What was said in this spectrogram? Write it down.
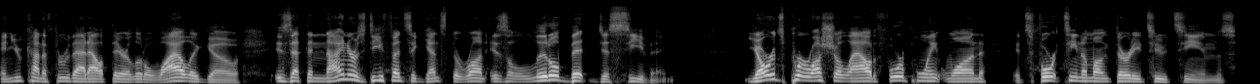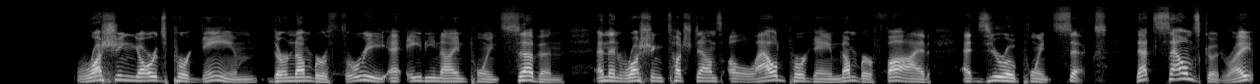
and you kind of threw that out there a little while ago, is that the Niners' defense against the run is a little bit deceiving. Yards per rush allowed 4.1, it's 14 among 32 teams. Rushing yards per game, they're number three at 89.7. And then rushing touchdowns allowed per game, number five at 0.6. That sounds good, right?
